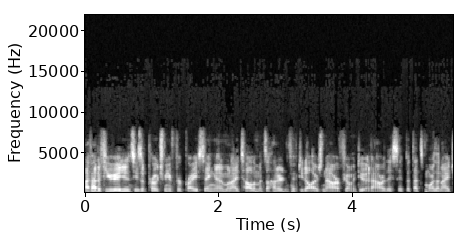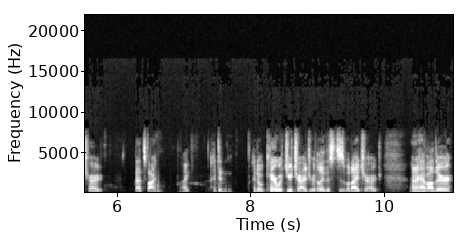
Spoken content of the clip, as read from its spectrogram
I've had a few agencies approach me for pricing, and when I tell them it's $150 an hour if you want me to do an hour, they say, "But that's more than I charge." That's fine. Like I didn't. I don't care what you charge. Really, this is what I charge. And I have other.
